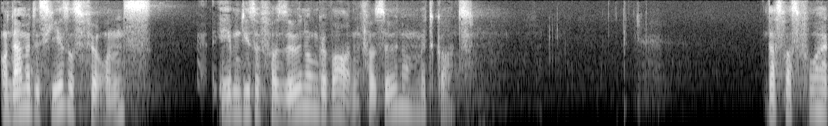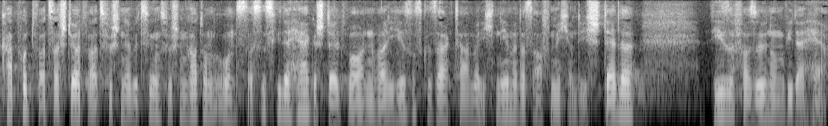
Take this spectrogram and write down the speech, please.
Und damit ist Jesus für uns eben diese Versöhnung geworden, Versöhnung mit Gott. Das, was vorher kaputt war, zerstört war zwischen der Beziehung zwischen Gott und uns, das ist wiederhergestellt worden, weil Jesus gesagt habe, ich nehme das auf mich und ich stelle diese Versöhnung wieder her.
